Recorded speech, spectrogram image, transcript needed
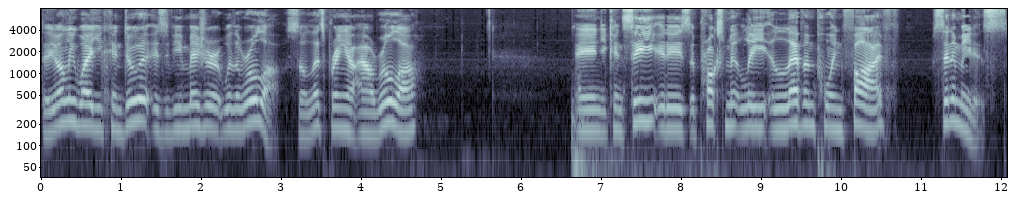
The only way you can do it is if you measure it with a ruler. So let's bring out our ruler. And you can see it is approximately 11.5 centimeters.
